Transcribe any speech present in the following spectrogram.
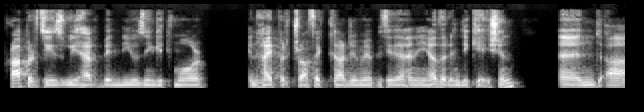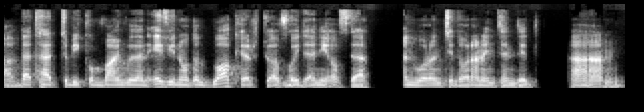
properties, we have been using it more in hypertrophic cardiomyopathy than any other indication. And uh, that had to be combined with an AV nodal blocker to avoid any of the unwarranted or unintended um,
